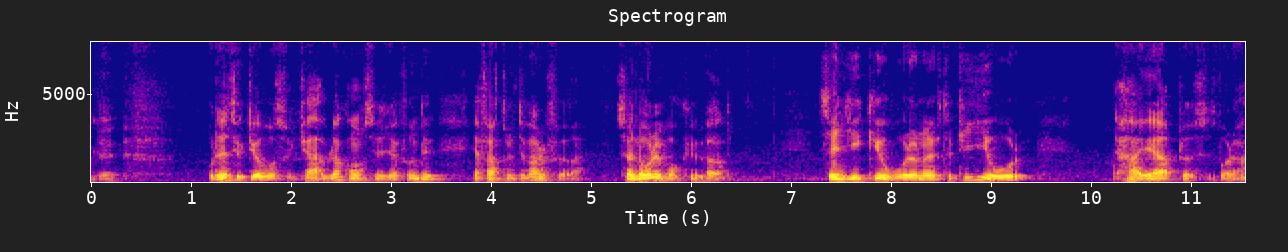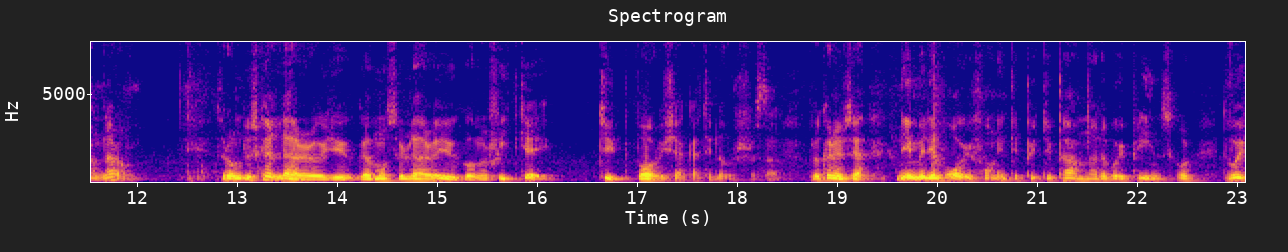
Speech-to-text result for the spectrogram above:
Okej. Och det tyckte jag var så jävla konstigt. Jag, funde, jag fattar inte varför. Va? Så jag la det bak huvudet. Ja. Sen gick ju åren och efter tio år hajade jag plötsligt vad det handlar om. För om du ska lära dig att ljuga måste du lära dig att ljuga om en skitgrej. Typ vad du käkat till lunch? För då kan du säga nej men det var ju fan inte pyttipanna, det var ju prinskorv. Det var ju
